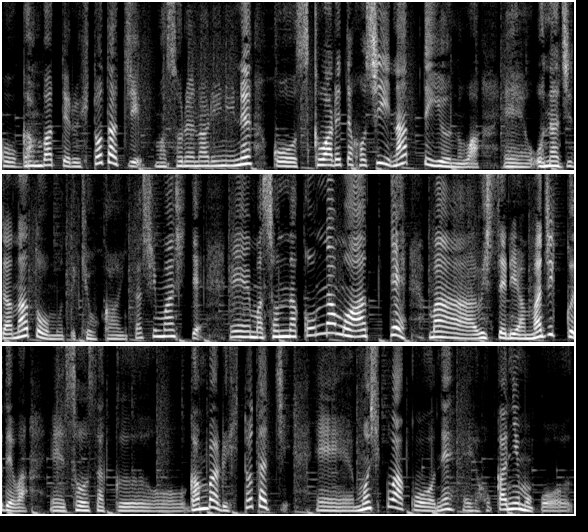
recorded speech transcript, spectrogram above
こう頑張ってる人たち、まあ、それなりにねこう救われてほしいなっていうのは、えー、同じだなと思って共感いたしまして、えー、まあそんなこんなもあってまあウィステリアマジックでは、えー、創作を頑張る人たち、えー、もしくはこうね、え、他にもこう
